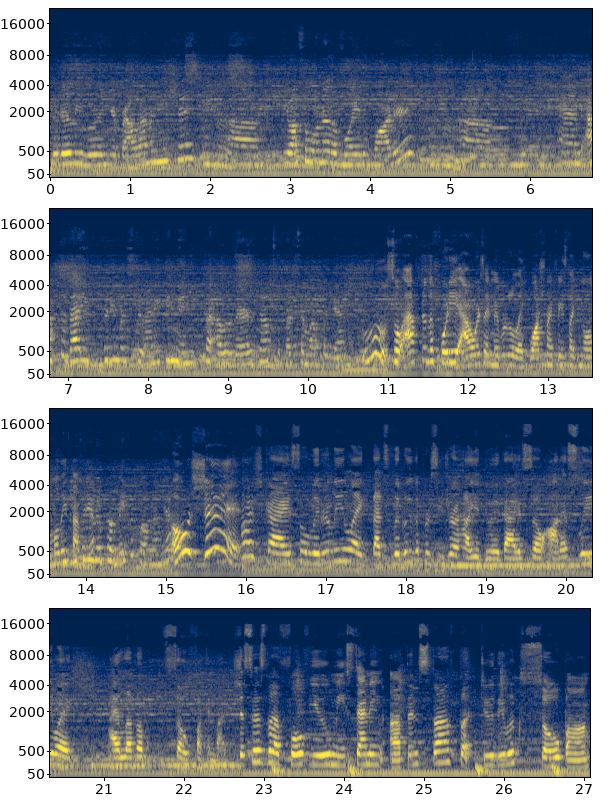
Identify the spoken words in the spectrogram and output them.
literally ruin your brow lamination. Um, you also want to avoid water. Um, and after that, you pretty much do anything and you put aloe vera gel to brush them up again. Ooh, so after the 48 hours i'm able to like wash my face like normally You can even put makeup on them. Yeah. Oh shit! Gosh, guys. So literally, like, that's literally the procedure of how you do it, guys. So honestly, like, I love them so fucking much. This is the full view, me standing up and stuff. But dude, they look so bomb.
